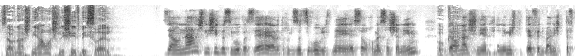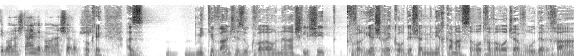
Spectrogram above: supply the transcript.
זה העונה השנייה או השלישית בישראל? זה העונה השלישית בסיבוב הזה, היה לתוכנית הזאת סיבוב לפני 10 או 15 שנים, okay. והעונה השנייה שאני משתתפת בה, אני השתתפתי בעונה 2 ובעונה 3. אוקיי, okay. אז מכיוון שזו כבר העונה השלישית, כבר יש רקורד, יש אני מניח כמה עשרות חברות שעברו דרך, ה,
